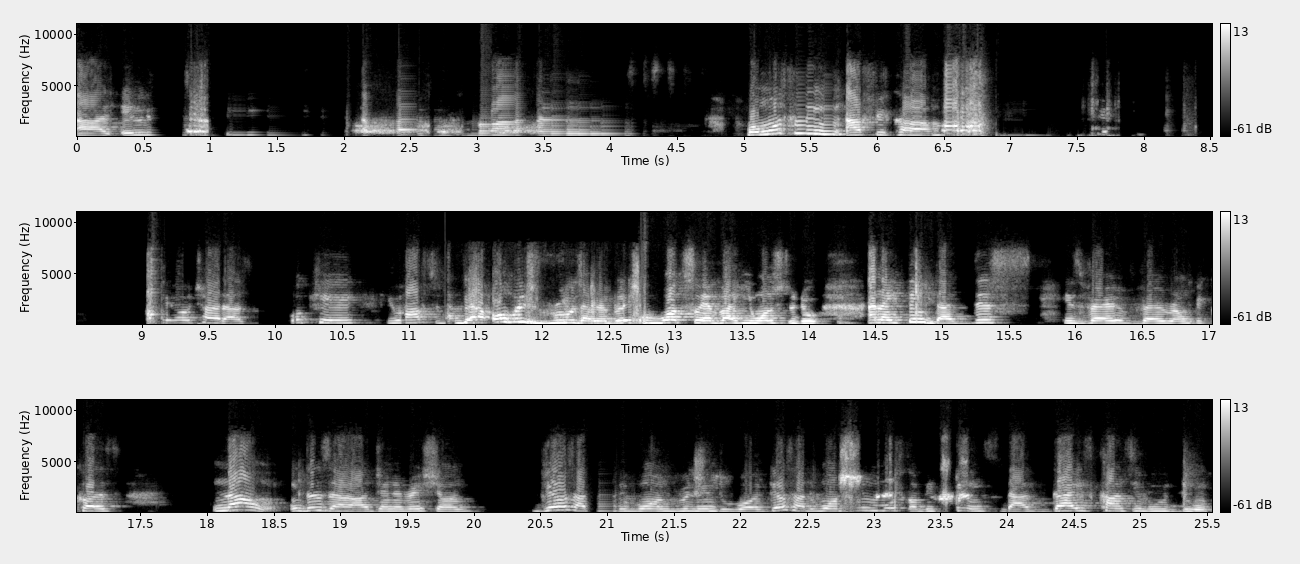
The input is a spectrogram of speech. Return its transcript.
are a little advanced. But mostly in Africa, tell child as okay, you have to. There are always rules and regulations whatsoever he wants to do, and I think that this is very very wrong because now in this our generation, girls are the ones ruling the world. Girls are the ones doing most of the things that guys can't even do,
